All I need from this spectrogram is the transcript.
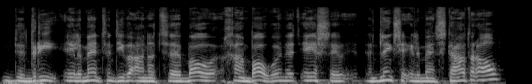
de drie elementen die we aan het bouwen, gaan bouwen. Het eerste, het linkse element staat er al.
